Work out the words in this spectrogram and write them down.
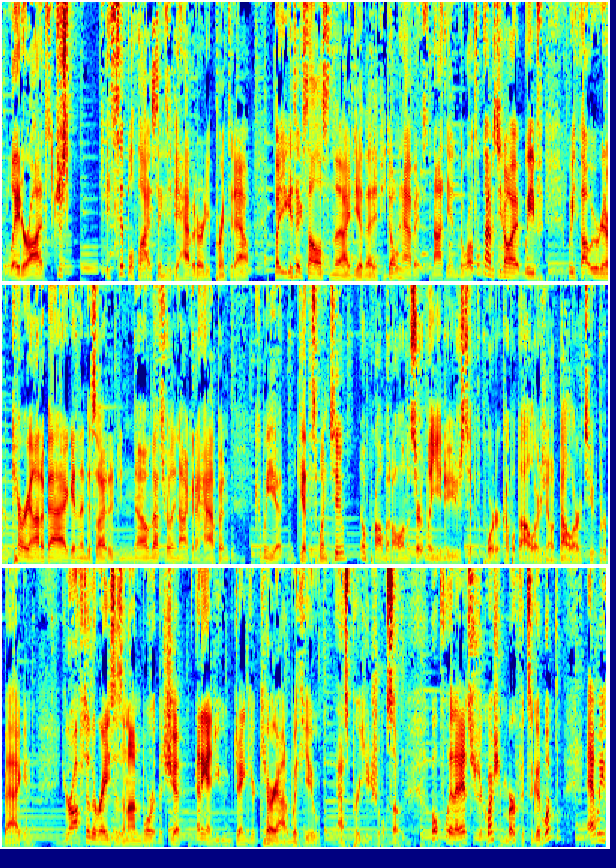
later on. It's just it simplifies things if you have it already printed out. But you can take solace in the idea that if you don't have it, it's not the end of the world. Sometimes, you know, we've we thought we were going to carry on a bag and then decided, no, that's really not going to happen. Can we uh, get this one too? No problem at all. And certainly, you know, you just tip the porter a couple dollars, you know, a dollar or two per bag, and you're off to the races and on board the ship. And again, you can take your carry on with you as per usual. So hopefully that answers your question, Murph. It's a good one. And we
